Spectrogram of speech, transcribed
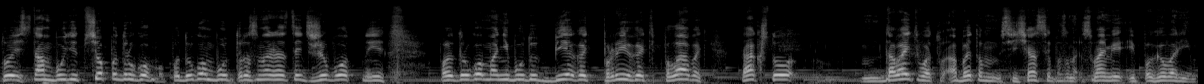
То есть там будет все по-другому. По-другому будут размножаться эти животные, по-другому они будут бегать, прыгать, плавать. Так что давайте вот об этом сейчас и с вами и поговорим.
